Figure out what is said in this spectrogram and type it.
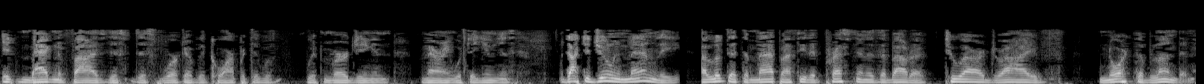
it magnifies this this work of the cooperative with with merging and marrying with the unions. Dr. Julian Manley, I looked at the map. I see that Preston is about a two-hour drive north of London.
